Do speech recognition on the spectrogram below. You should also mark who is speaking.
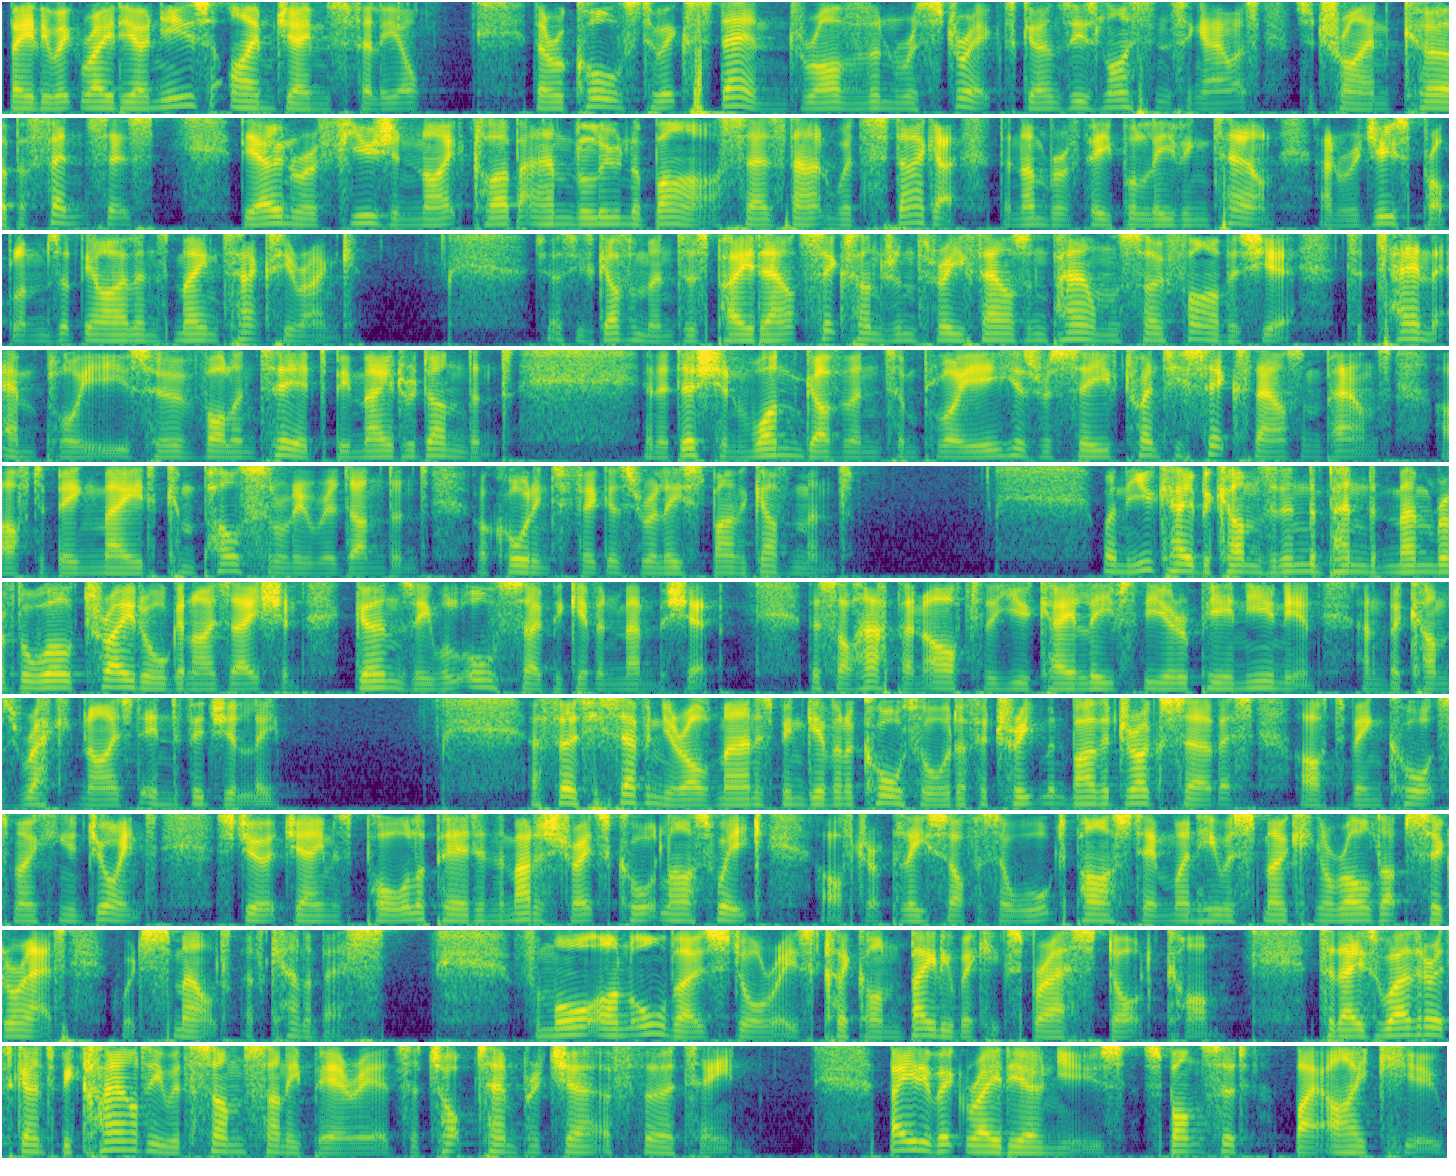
Speaker 1: Bailiwick Radio News, I'm James Filial. There are calls to extend rather than restrict Guernsey's licensing hours to try and curb offences. The owner of Fusion nightclub and Luna Bar says that would stagger the number of people leaving town and reduce problems at the island's main taxi rank. Jersey's government has paid out £603,000 so far this year to 10 employees who have volunteered to be made redundant. In addition, one government employee has received £26,000 after being made compulsorily redundant, according to figures released by the government. When the UK becomes an independent member of the World Trade Organization, Guernsey will also be given membership. This will happen after the UK leaves the European Union and becomes recognised individually. A 37 year old man has been given a court order for treatment by the drug service after being caught smoking a joint. Stuart James Paul appeared in the magistrate's court last week after a police officer walked past him when he was smoking a rolled up cigarette which smelt of cannabis. For more on all those stories, click on bailiwickexpress.com. Today's weather, it's going to be cloudy with some sunny periods, a top temperature of 13. Bailiwick Radio News, sponsored by iQ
